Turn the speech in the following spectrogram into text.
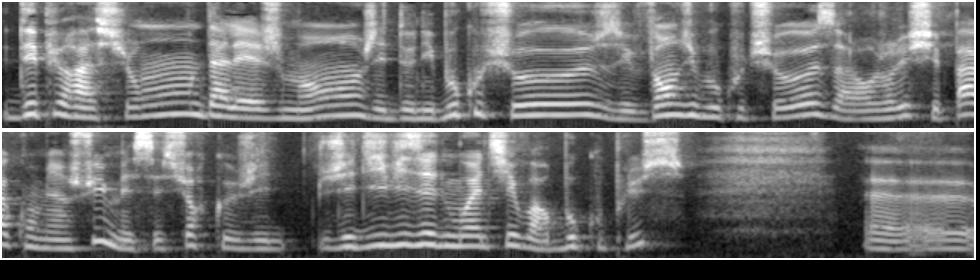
d'épuration, d'allègement. J'ai donné beaucoup de choses, j'ai vendu beaucoup de choses. Alors aujourd'hui, je sais pas à combien je suis, mais c'est sûr que j'ai divisé de moitié, voire beaucoup plus. Euh,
